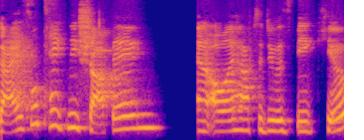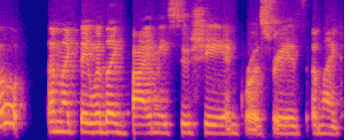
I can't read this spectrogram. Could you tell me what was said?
guys will take me shopping and all I have to do is be cute. And like they would like buy me sushi and groceries and like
